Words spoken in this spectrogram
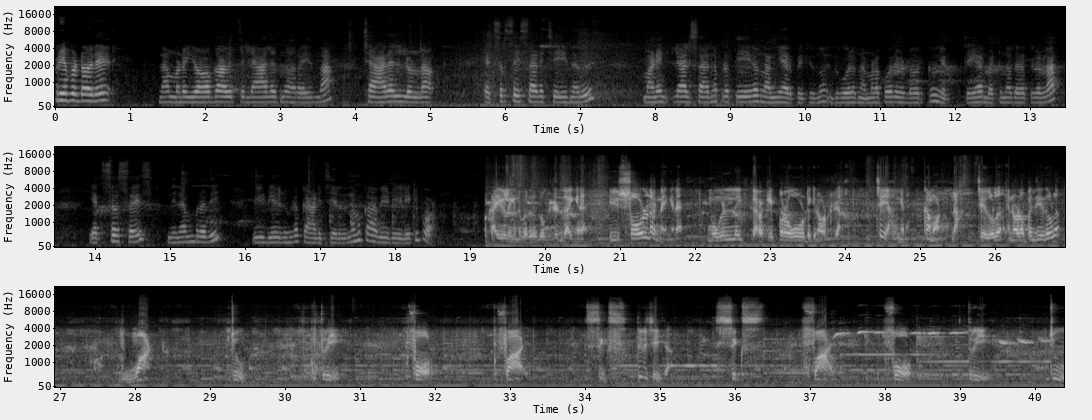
പ്രിയപ്പെട്ടവരെ നമ്മുടെ യോഗ വിത്ത് ലാൽ എന്ന് പറയുന്ന ചാനലിലുള്ള എക്സർസൈസാണ് ചെയ്യുന്നത്. മണി ലാൽ സാറിന് പ്രത്യേകം നന്ദി അർപ്പിക്കുന്നു. ഇതുപോലെ നമ്മളെ പോലെയുള്ളവർക്കും ചെയ്യാൻ പറ്റുന്ന തരത്തിലുള്ള എക്സർസൈസ് ദിനംപ്രതി വീഡിയോയിലൂടെ കാണിച്ചു തരുന്നത് നമുക്ക് ആ വീഡിയോയിലേക്ക് പോകാം കൈകൾ ഇങ്ങനെ ഈ ഷോൾഡറിനെ ഇങ്ങനെ മുകളിലേക്ക് കറക്കി പുറകോട്ട് ഇങ്ങനെ ഓട്ടില്ല ചെയ്യാം ഇങ്ങനെ. കമോൺ ചെയ്തോളൂ. എന്നോടൊപ്പം ചെയ്തോളൂ. One two three four five six തിരിച്ച് ചെയ്യാം six five four three two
